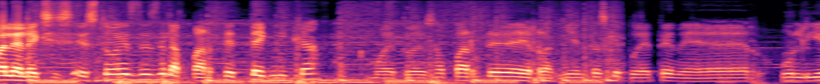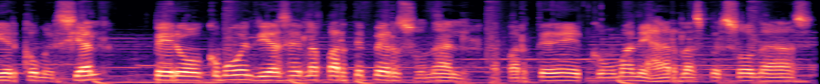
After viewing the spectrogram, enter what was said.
Vale Alexis, esto es desde la parte técnica de toda esa parte de herramientas que puede tener un líder comercial. Pero ¿cómo vendría a ser la parte personal? La parte de cómo manejar las personas,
